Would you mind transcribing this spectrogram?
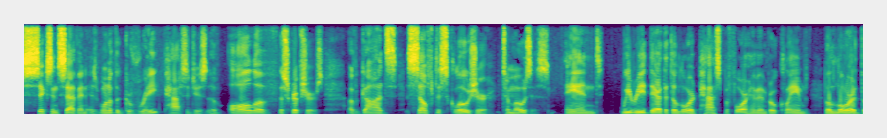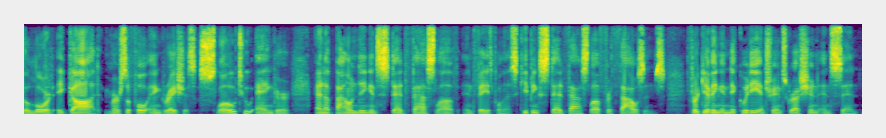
6 and 7 is one of the great passages of all of the scriptures of God's self disclosure to Moses. And we read there that the Lord passed before him and proclaimed, The Lord, the Lord, a God, merciful and gracious, slow to anger, and abounding in steadfast love and faithfulness, keeping steadfast love for thousands, forgiving iniquity and transgression and sin,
